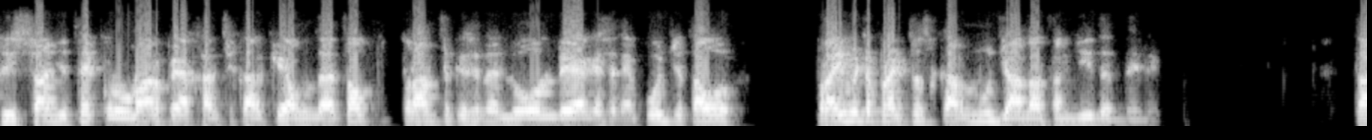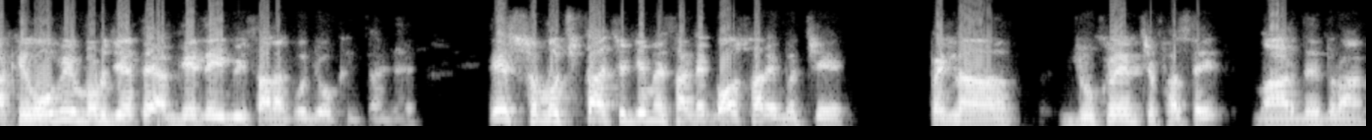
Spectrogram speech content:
ਫੀਸਾਂ ਜਿੱਥੇ ਕਰੋੜਾਂ ਰੁਪਇਆ ਖਰਚ ਕਰਕੇ ਆਉਂਦਾ ਤਾਂ ਉਹ ਤੁਰੰਤ ਕਿਸੇ ਨੇ ਲੋਨ ਲਿਆ, ਕਿਸੇ ਨੇ ਕੁਝ, ਤਾਂ ਉਹ ਪ੍ਰਾਈਵੇਟ ਪ੍ਰੈਕਟਿਸ ਕਰਨ ਨੂੰ ਜ਼ਿਆਦਾ ਤਰਜੀਹ ਦਿੰਦੇ ਨੇ। ਤਾਂ ਕਿ ਉਹ ਵੀ ਮੁੜ ਜੇ ਤੇ ਅੱਗੇ ਲਈ ਵੀ ਸਾਰਾ ਕੁਝ ਉਹ ਕੀਤਾ ਜਾਏ। ਇਹ ਸਮੁੱਚਤਾ ਚ ਜਿਵੇਂ ਸਾਡੇ ਬਹੁਤ ਸਾਰੇ ਬੱਚੇ ਪਹਿਲਾਂ ਯੂਕਰੇਨ ਚ ਫਸੇ ਵਾਰ ਦੇ ਦੌਰਾਨ,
